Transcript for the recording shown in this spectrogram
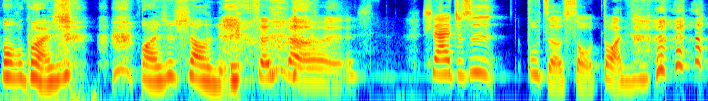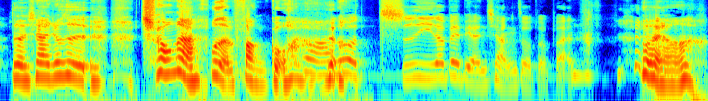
我们果然是 果然是少女，真的。现在就是不择手段。对，现在就是冲啊，不能放过。如果迟疑的被别人抢走怎么办？对啊。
